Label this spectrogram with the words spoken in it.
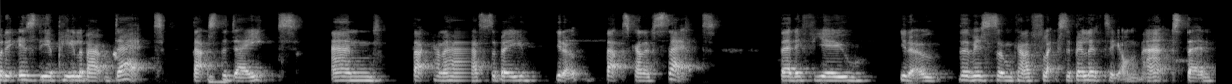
But it is the appeal about debt. That's the date, and that kind of has to be, you know, that's kind of set. That if you, you know, there is some kind of flexibility on that, then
